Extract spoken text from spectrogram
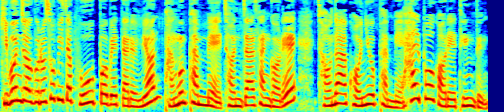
기본적으로 소비자 보호법에 따르면 방문 판매, 전자상거래, 전화 권유 판매, 할부 거래 등등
